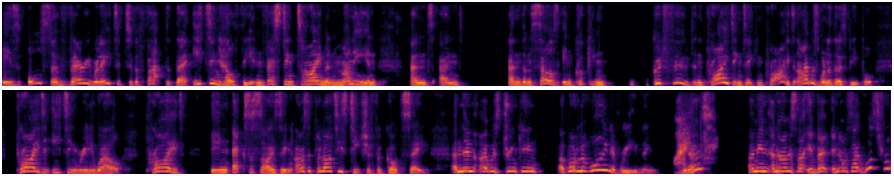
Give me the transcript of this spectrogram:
is also very related to the fact that they're eating healthy, investing time and money and and and and themselves in cooking good food and priding, taking pride. And I was one of those people. Pride in eating really well, pride in exercising. I was a Pilates teacher for God's sake. And then I was drinking a bottle of wine every evening. Right. You know? I mean, and I was like, event, and I was like, what's wrong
